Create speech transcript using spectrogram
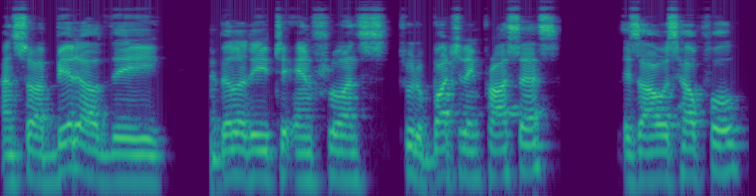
And so a bit of the ability to influence through the budgeting process is always helpful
